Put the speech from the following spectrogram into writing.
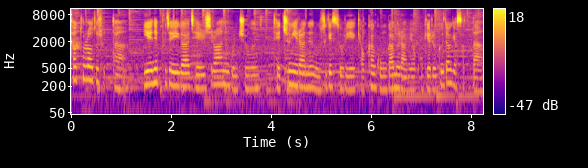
서툴러도 좋다. ENFJ가 제일 싫어하는 곤충은 대충이라는 우스갯소리에 격한 공감을 하며 고개를 끄덕였었다.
